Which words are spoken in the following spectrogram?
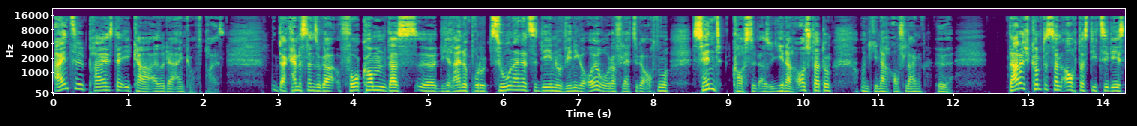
Einzelpreis der EK, also der Einkaufspreis. Da kann es dann sogar vorkommen, dass äh, die reine Produktion einer CD nur wenige Euro oder vielleicht sogar auch nur Cent kostet, also je nach Ausstattung und je nach Auflagenhöhe. Dadurch kommt es dann auch, dass die CDs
